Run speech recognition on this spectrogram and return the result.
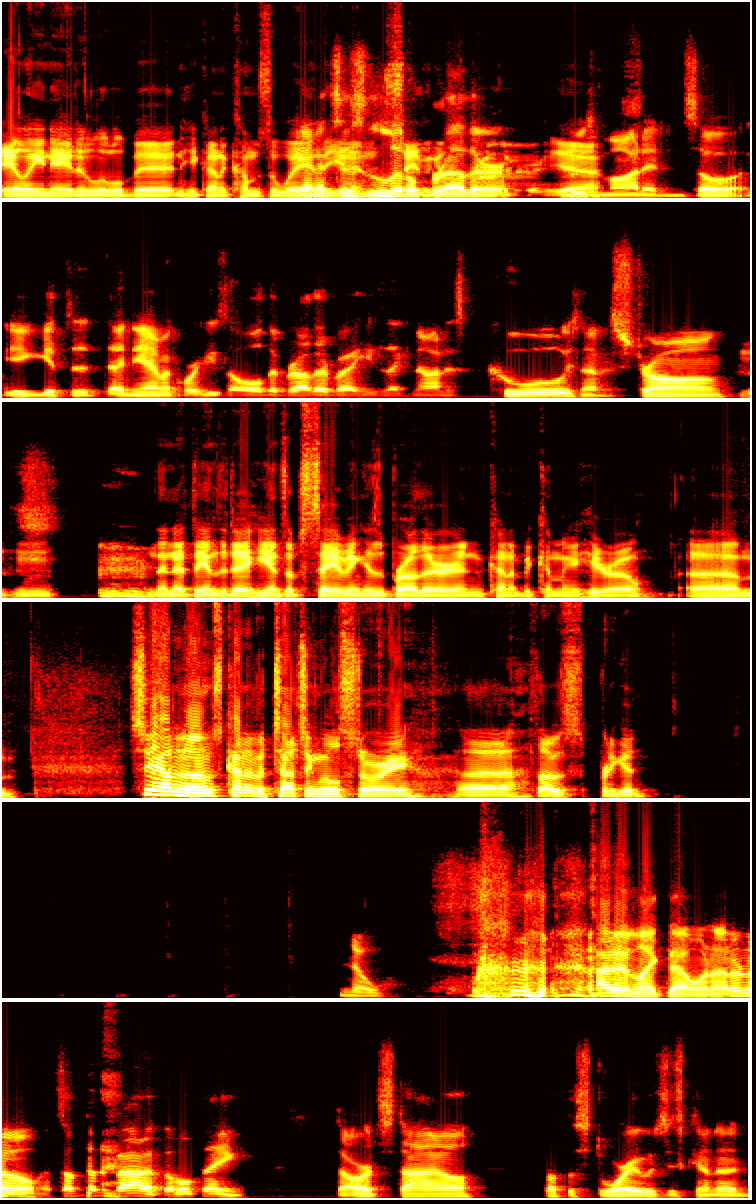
alienated a little bit and he kind of comes away. Yeah, and it's his end little saving brother Yeah. who's modded, and so you get the dynamic where he's the older brother, but he's like not as cool. He's not as strong. hmm And then at the end of the day, he ends up saving his brother and kind of becoming a hero. Um, so yeah, I don't know. it's kind of a touching little story. Uh, I thought it was pretty good. No, I didn't like that one. I don't know. Something about it, the whole thing, the art style. I thought the story was just kind of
